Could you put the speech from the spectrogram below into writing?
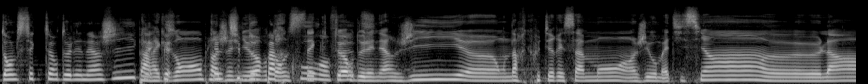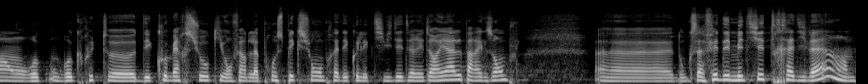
dans le secteur de l'énergie. Par exemple, ingénieur dans le secteur de l'énergie. Euh, on a recruté récemment un géomaticien. Euh, là, on, on recrute euh, des commerciaux qui vont faire de la prospection auprès des collectivités territoriales, par exemple. Euh, donc, ça fait des métiers très divers.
